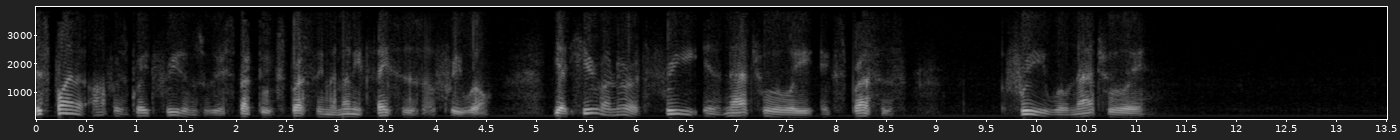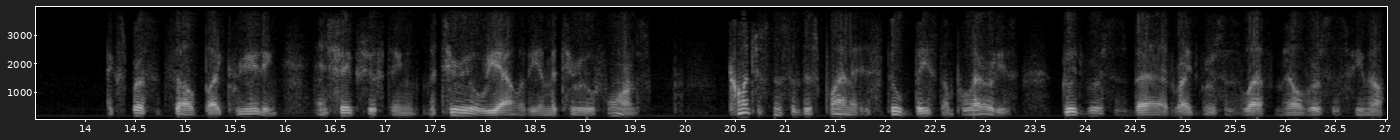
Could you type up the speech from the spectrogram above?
This planet offers great freedoms with respect to expressing the many faces of free will. Yet here on Earth, free is naturally expresses free will naturally express itself by creating and shape-shifting material reality and material forms. Consciousness of this planet is still based on polarities, good versus bad, right versus left, male versus female,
